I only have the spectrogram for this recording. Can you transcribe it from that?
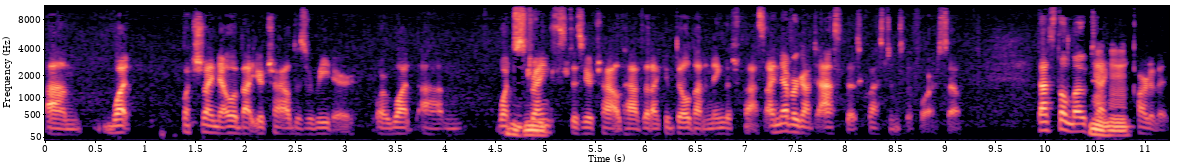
um, "What what should I know about your child as a reader?" or "What um, what mm-hmm. strengths does your child have that I could build on an English class?" I never got to ask those questions before, so that's the low tech mm-hmm. part of it.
